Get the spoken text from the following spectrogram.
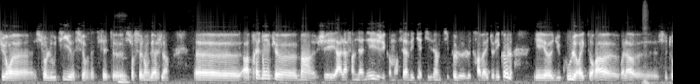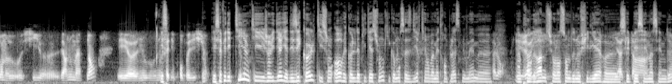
sur euh, sur l'outil, sur cette mmh. sur ce langage-là. Après donc, ben j'ai à la fin de l'année, j'ai commencé à médiatiser un petit peu le, le travail de l'école et du coup le rectorat, voilà, se tourne aussi vers nous maintenant et nous, nous fait des propositions. Et ça fait des petits, un petit, j'ai envie de dire, il y a des écoles qui sont hors école d'application qui commencent à se dire tiens on va mettre en place nous-mêmes un programme sur l'ensemble de nos filières CP, CM1, CM2.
